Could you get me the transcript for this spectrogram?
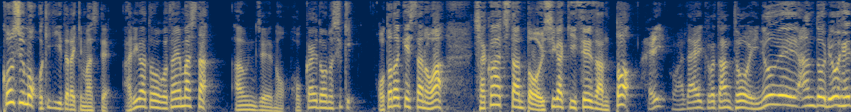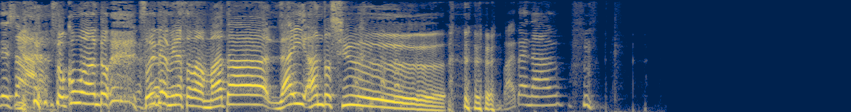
今週もお聞きいただきましてありがとうございました。アウンジェイの北海道の四季。お届けしたのは、尺八担当石垣聖山と、はい、和太鼓担当井上良平でした。そこもアンド、それでは皆様また来週 バイバイな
